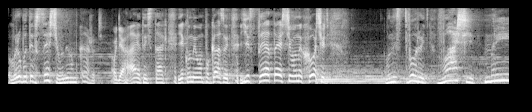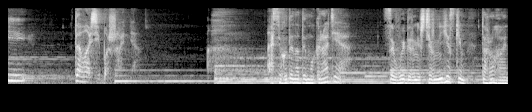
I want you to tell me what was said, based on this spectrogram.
Ви робите все, що вони вам кажуть. Одягаєтесь так, як вони вам показують, їсте те, що вони хочуть. Вони створюють ваші мрії та ваші бажання. А сьогоденна демократія це вибір між Чернігівським та Рогань,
